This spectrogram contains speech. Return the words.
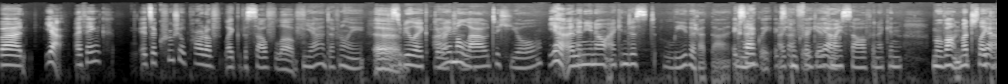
but yeah, I think it's a crucial part of like the self love. Yeah, definitely. just to be like, I'm Um, allowed to heal. Yeah. And, And, you know, I can just leave it at that. you know? Exactly, I can forgive yeah. myself and I can move on, much like, Yeah.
